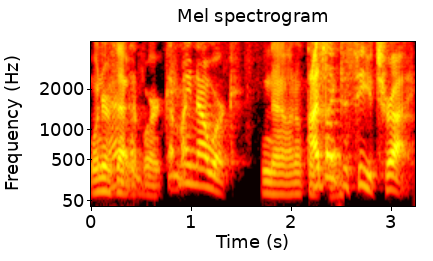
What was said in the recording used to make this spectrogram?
Wonder if Yeah, that would work. That might not work. No, I don't think so. I'd so. like to see you try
